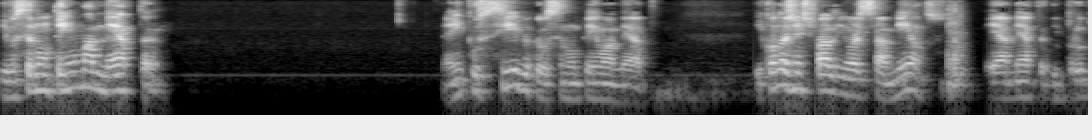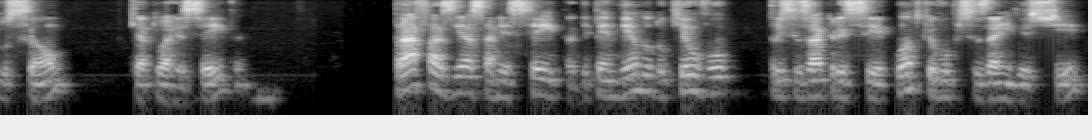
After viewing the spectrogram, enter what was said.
E você não tem uma meta. É impossível que você não tenha uma meta. E quando a gente fala em orçamento, é a meta de produção, que é a tua receita. Para fazer essa receita, dependendo do que eu vou precisar crescer, quanto que eu vou precisar investir,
